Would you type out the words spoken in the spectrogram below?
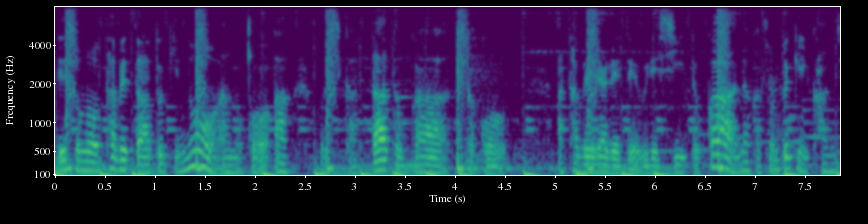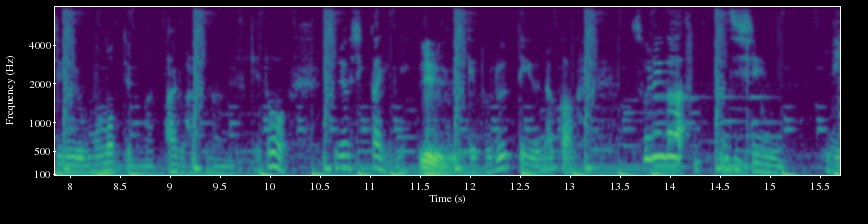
でその食べた時のあのこうあ美味しかったとかなんかこうあ食べられて嬉しいとかなんかその時に感じるものっていうのがあるはずなんですけどそれをしっかりねええ。受け取るっていうなんかそれが自信につ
